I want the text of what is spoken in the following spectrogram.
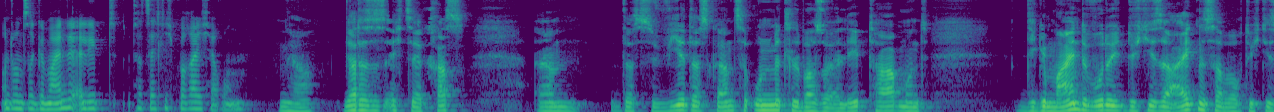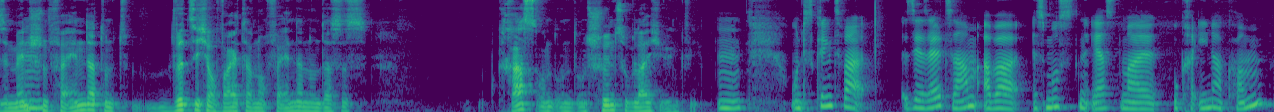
und unsere Gemeinde erlebt tatsächlich Bereicherung. Ja, ja, das ist echt sehr krass, ähm, dass wir das Ganze unmittelbar so erlebt haben und die Gemeinde wurde durch diese Ereignisse, aber auch durch diese Menschen mhm. verändert und wird sich auch weiter noch verändern und das ist krass und, und, und schön zugleich irgendwie. Mhm. Und es klingt zwar sehr seltsam, aber es mussten erstmal Ukrainer kommen,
